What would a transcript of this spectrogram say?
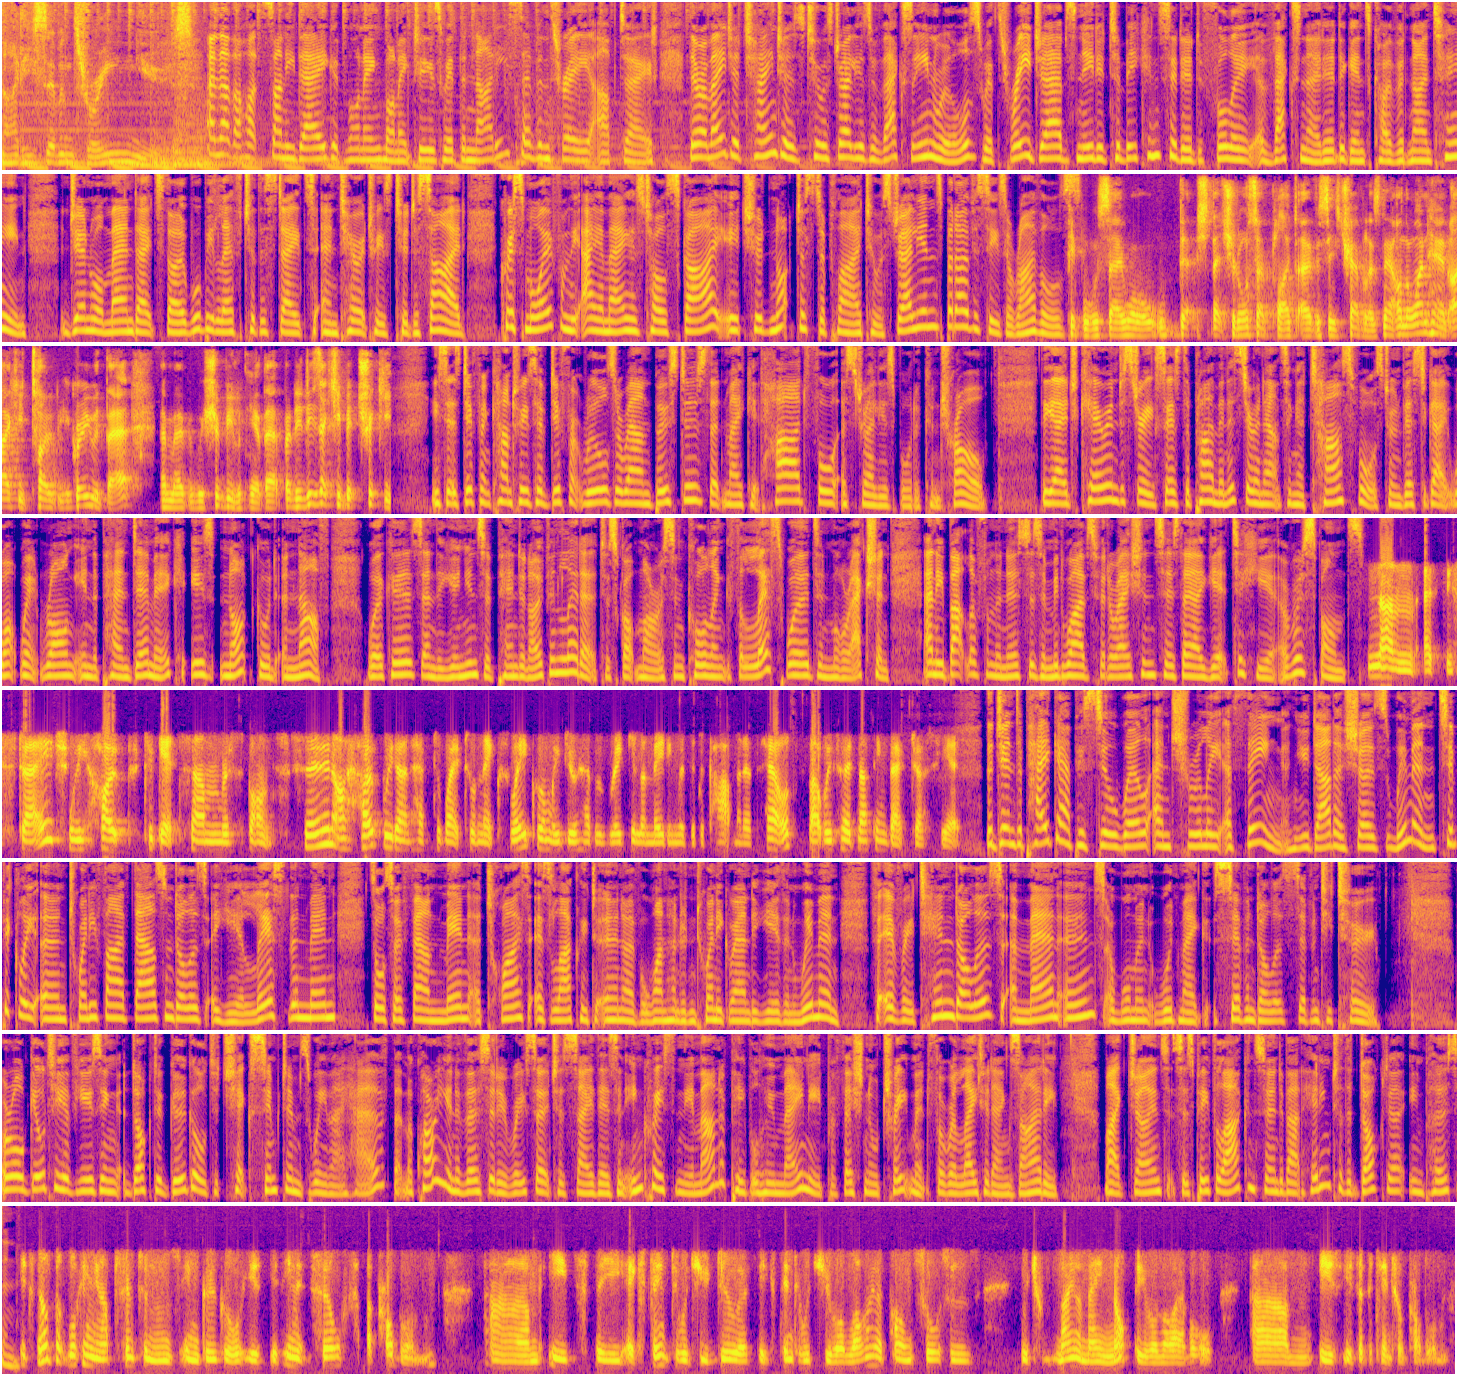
97.3 News. Another hot sunny day. Good morning. Monique Jews with the 97.3 update. There are major changes to Australia's vaccine rules with three jabs needed to be considered fully vaccinated against COVID-19. General mandates, though, will be left to the states and territories to decide. Chris Moy from the AMA has told Sky it should not just apply to Australians, but overseas arrivals. People will say, well, that, that should also apply to overseas travellers. Now, on the one hand, I actually totally agree with that, and maybe we should be looking at that, but it is actually a bit tricky. He says different countries have different rules around boosters that make it hard for Australia's border control. The aged care industry says the Prime Minister announcing a task force to investigate what went wrong in the pandemic is not good enough. Workers and the unions have penned an open letter to Scott Morrison calling for less words and more action. Annie Butler from the Nurses and Midwives Federation says they are yet to hear a response. None at this stage. We hope to get some response soon. I hope we don't have to wait till next week when we do have a regular meeting with the Department of Health, but we've heard nothing back just yet. The gender pay gap is still well and truly a thing. New data shows women typically earn $25,000 a year less than men. It's also found men are twice as likely to earn over 120 grand a year than women. For every $10 a man earns, a woman would make $7.72. We're all guilty of using Dr. Google to check symptoms we may have, but Macquarie University researchers say there's an increase in the amount of people who may need professional treatment for related anxiety. Mike Jones says people are concerned about heading to the doctor in person. It's not that looking up symptoms in Google is, is in itself a problem. Um, it's the extent to which you do it, the extent to which you rely upon sources which may or may not be reliable um, is, is the potential problem.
